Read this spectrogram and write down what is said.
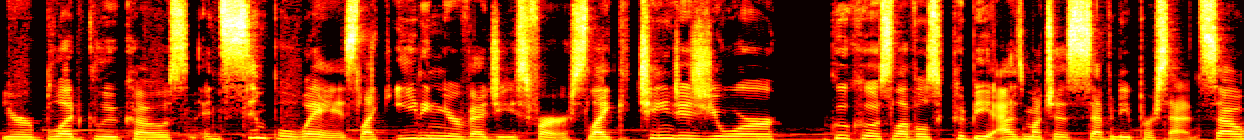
your blood glucose in simple ways, like eating your veggies first, like changes your glucose levels could be as much as 70%. So,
